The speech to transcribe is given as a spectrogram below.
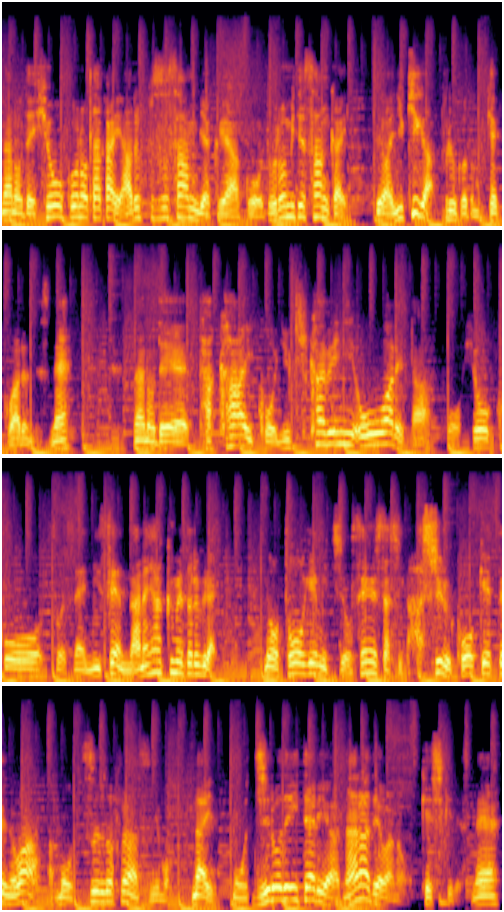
なので標高の高いアルプス山脈やこうドロミテ山塊では雪が降ることも結構あるんですね。なので高いこう雪壁に覆われたこう標高そうですね2700メートルぐらいの峠道を選手たちが走る光景っていうのはもうツール・ド・フランスにもないもうジロデイタリアならではの景色ですね。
